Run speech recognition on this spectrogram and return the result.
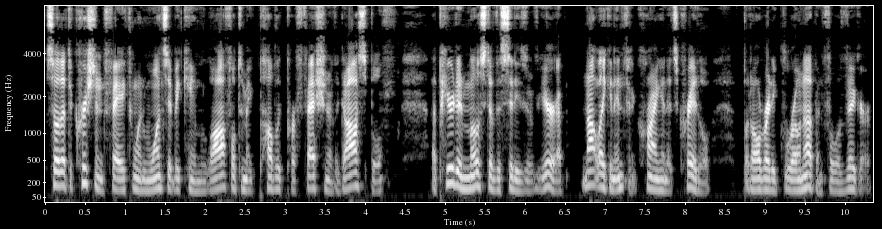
So that the Christian faith, when once it became lawful to make public profession of the gospel, appeared in most of the cities of Europe, not like an infant crying in its cradle, but already grown up and full of vigor.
